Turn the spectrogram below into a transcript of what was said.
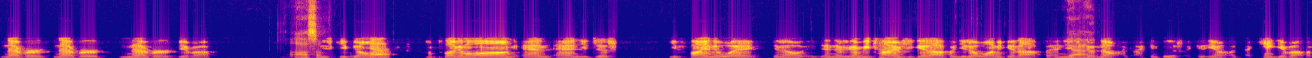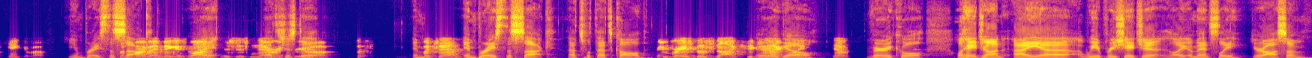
never, never, never give up. Awesome. You just keep going. Yeah. You plug them along, and and you just you find a way. You know, and there's going to be times you get up and you don't want to get up, and you Yeah. just go, no, I, I can do this. I can, you know, I can't give up. I can't give up. You embrace the That's suck. probably my biggest right? monster is just never That's just give it. up. What's, Em- what's that? Embrace the suck. That's what that's called. Embrace the suck. Exactly. There we go. Yep. Very cool. Well, hey John, I uh, we appreciate you like immensely. You're awesome.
